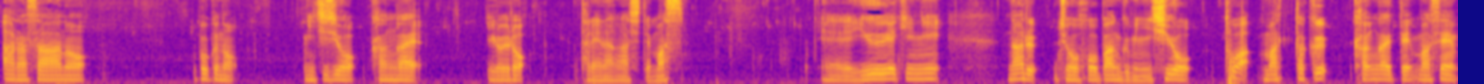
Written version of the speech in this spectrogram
アラサーの僕の日常考えいろいろ垂れ流してます。えー、有益になる情報番組にしようとは全く考えてません。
